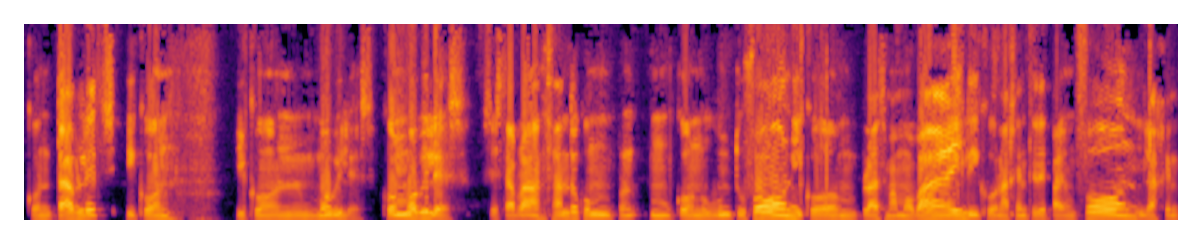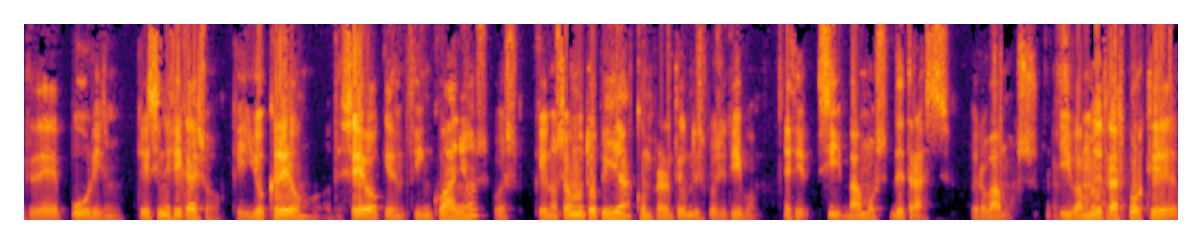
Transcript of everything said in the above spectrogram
con tablets y con y con móviles. Con móviles se está avanzando con, con, Ubuntu Phone y con Plasma Mobile y con la gente de Phone y la gente de Purism. ¿Qué significa eso? Que yo creo, deseo que en cinco años, pues que no sea una utopía, comprarte un dispositivo. Es decir, sí, vamos detrás, pero vamos. y vamos detrás porque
